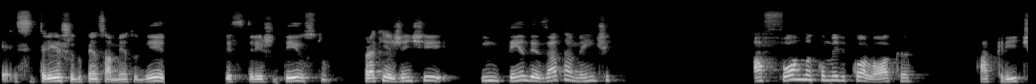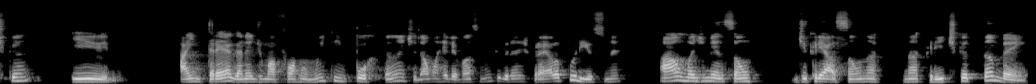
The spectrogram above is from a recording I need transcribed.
esse trecho do pensamento dele, esse trecho texto, para que a gente entenda exatamente a forma como ele coloca a crítica e a entrega né, de uma forma muito importante, dá uma relevância muito grande para ela por isso. Né? Há uma dimensão de criação na, na crítica também,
